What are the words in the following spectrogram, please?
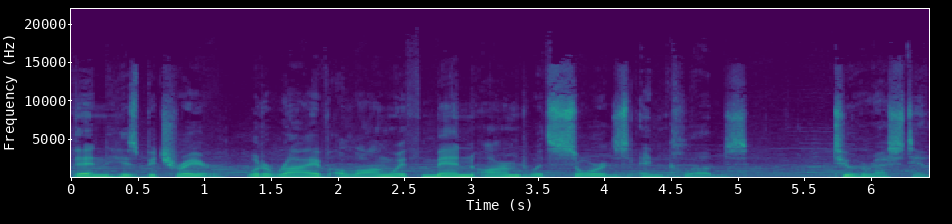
Then his betrayer would arrive along with men armed with swords and clubs to arrest him.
